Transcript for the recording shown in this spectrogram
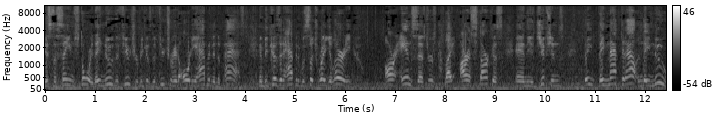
It's the same story. They knew the future because the future had already happened in the past. And because it happened with such regularity, our ancestors, like Aristarchus and the Egyptians, they, they mapped it out and they knew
